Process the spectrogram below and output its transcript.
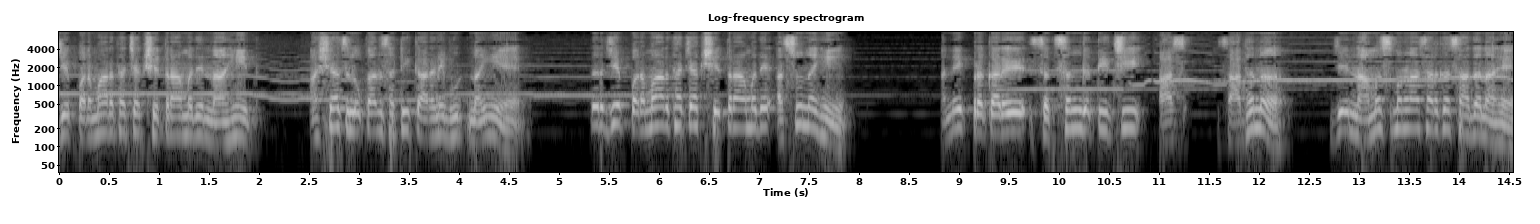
जे परमार्थाच्या क्षेत्रामध्ये नाहीत अशाच लोकांसाठी कारणीभूत नाहीये. तर जे परमार्थाच्या क्षेत्रामध्ये असूनही अनेक प्रकारे सत्संगतीची आस साधनं जे नामस्मरणासारखं साधन आहे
